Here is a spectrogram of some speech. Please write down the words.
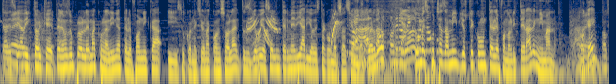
Te A decía, ver, Víctor, ¿qué que tenemos un problema con la línea telefónica y su conexión a consola. Entonces yo voy a ser el intermediario de esta conversación, ¿de acuerdo? Álvaro, por Dios. Tú me escuchas a mí, yo estoy con un teléfono literal en mi mano. ¿Ok? Ok.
